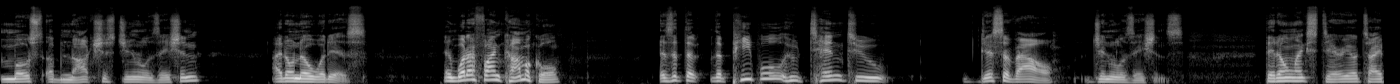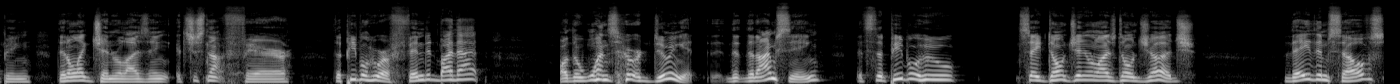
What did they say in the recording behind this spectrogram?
most obnoxious generalization, I don't know what is. And what I find comical is that the, the people who tend to disavow generalizations, they don't like stereotyping, they don't like generalizing, it's just not fair. The people who are offended by that are the ones who are doing it that, that I'm seeing. It's the people who say don't generalize, don't judge. They themselves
